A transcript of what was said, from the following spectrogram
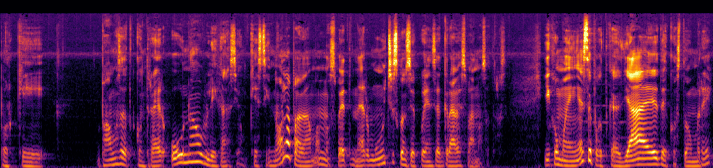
porque vamos a contraer una obligación que si no la pagamos nos puede tener muchas consecuencias graves para nosotros. Y como en este podcast ya es de costumbre,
